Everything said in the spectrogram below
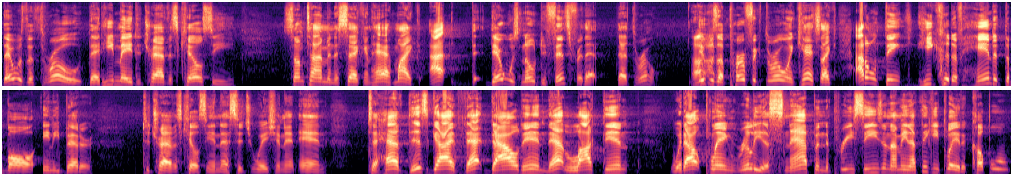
there was a throw that he made to Travis Kelce sometime in the second half. Mike, I, th- there was no defense for that that throw. It uh-uh. was a perfect throw and catch. Like I don't think he could have handed the ball any better to Travis Kelce in that situation. And, and to have this guy that dialed in, that locked in, without playing really a snap in the preseason. I mean, I think he played a couple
